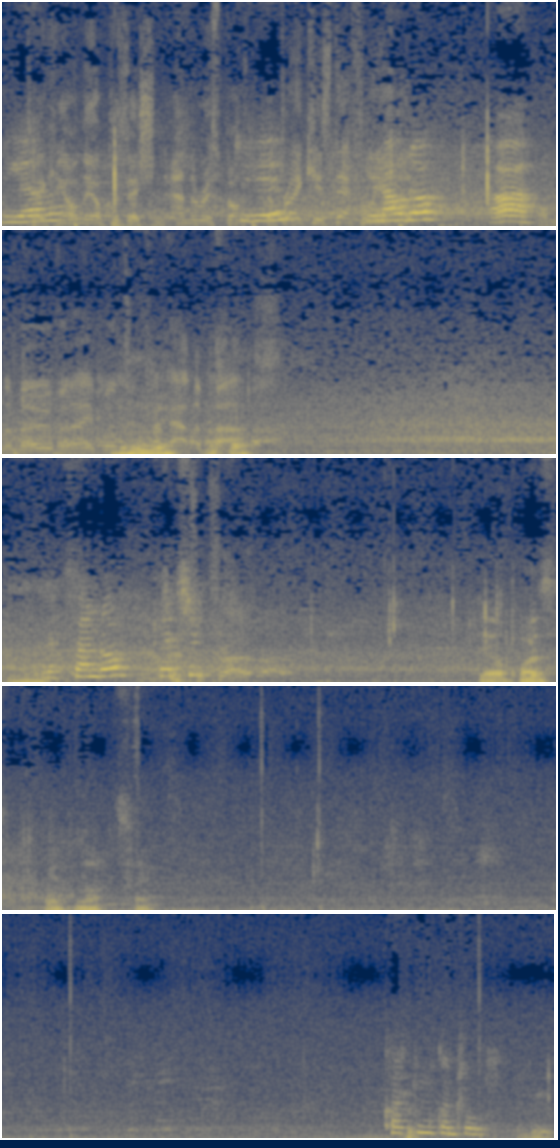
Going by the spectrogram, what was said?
taking on the opposition and the response. To The him. break is definitely Ronaldo. Ah, on the move and able The to movie. cut out the That's pass. it. Alex Sandro. Catch it. throw. Yeah, pause. Wait, no, it's fine. Custom controls. Wait,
